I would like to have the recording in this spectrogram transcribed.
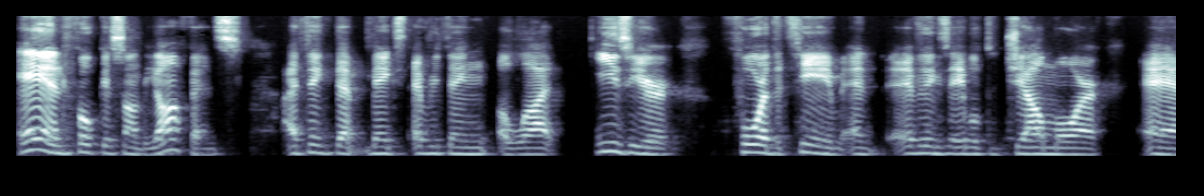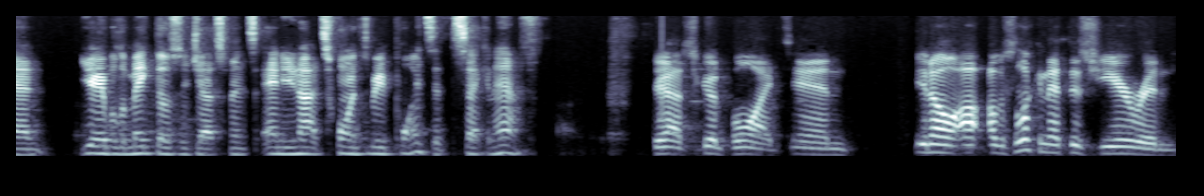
and focus on the offense, I think that makes everything a lot easier for the team and everything's able to gel more and you're able to make those adjustments and you're not scoring three points at the second half. Yeah, it's a good point. And, you know, I, I was looking at this year and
